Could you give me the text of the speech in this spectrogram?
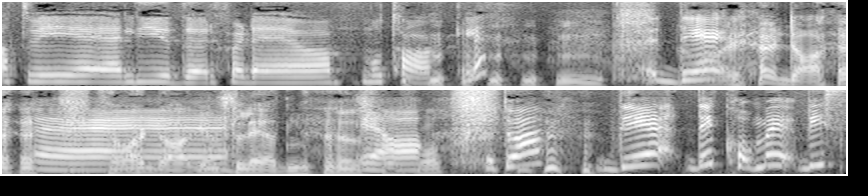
at vi er lydhøre for det og mottakelige? Det, Det var, dagens ledende ja, spørsmål. vet du hva? Det, det kommer, hvis,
